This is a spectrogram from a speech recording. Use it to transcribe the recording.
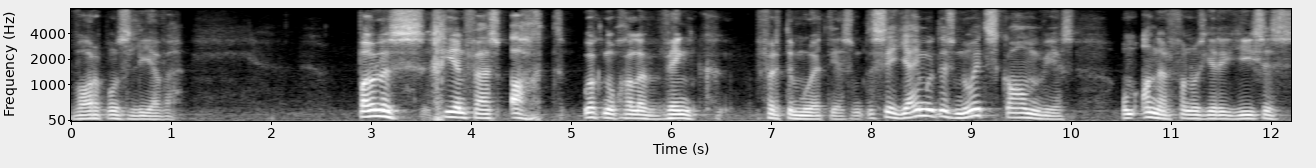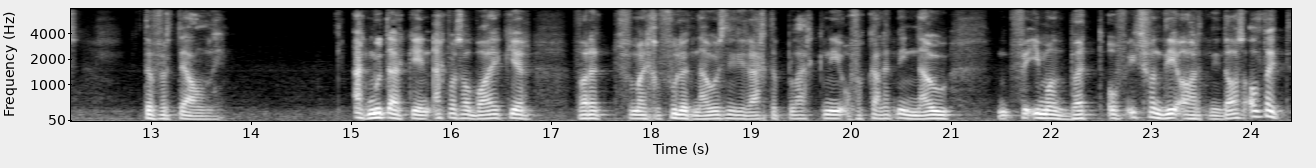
waarop ons lewe. Paulus gee in vers 8 ook nog 'n wenk vir Timoteus om te sê jy moet dus nooit skaam wees om ander van ons Here Jesus te vertel nie. Ek moet erken, ek was al baie keer wat dit vir my gevoel het nou is nie die regte plek nie of ek kan dit nie nou vir iemand bid of iets van die aard nie. Daar's altyd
